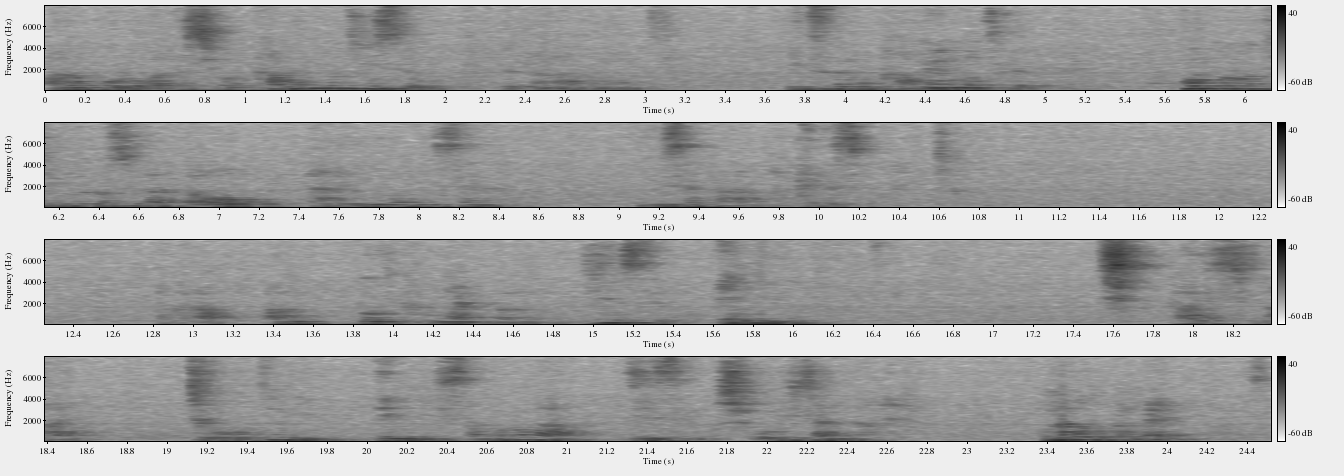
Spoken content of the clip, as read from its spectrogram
あの頃私は仮面の人生を送ってたなと思うんですいつでも仮面をつけてね本当の自分の姿を誰にも見せな。い見せたら負けですよねだからあの当時考えたのは人生の演技だ失敗しない上手に演技したものが人生の勝利者になれるこんなこと考えて。いたんです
